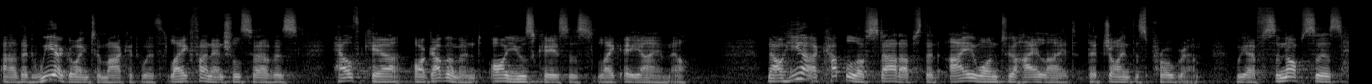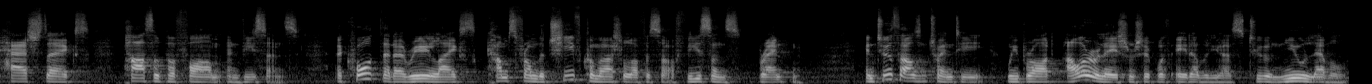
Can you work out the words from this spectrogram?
uh, that we are going to market with, like financial service, healthcare, or government, or use cases like AIML. Now, here are a couple of startups that I want to highlight that joined this program. We have Synopsys, Hashstacks, Parcel Perform, and vSense. A quote that I really like comes from the Chief Commercial Officer of vSense, Brandon. In 2020, we brought our relationship with AWS to a new level,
